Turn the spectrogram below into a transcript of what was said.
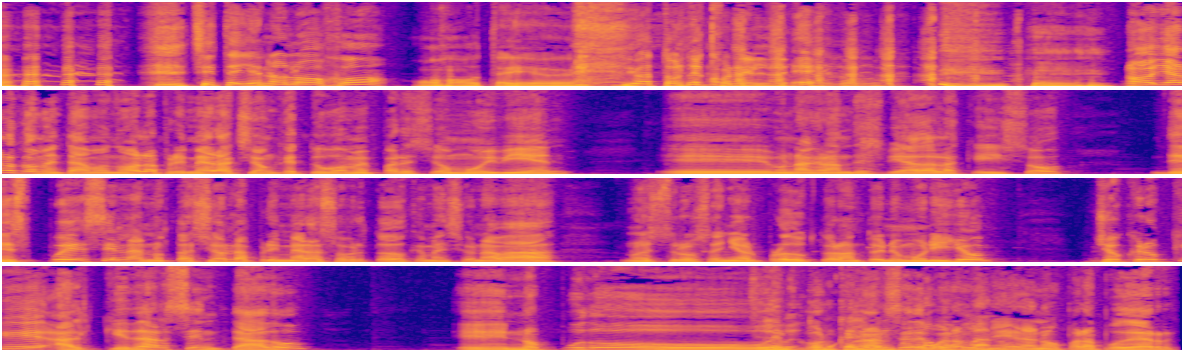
¿Sí te llenó el ojo o te dio a tole con el dedo? No, ya lo comentamos, ¿no? La primera acción que tuvo me pareció muy bien. eh, una gran desviada la que hizo. Después en la anotación, la primera sobre todo que mencionaba nuestro señor productor Antonio Murillo, yo creo que al quedar sentado eh, no pudo le- incorporarse de buena manera, ¿no? Para poder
